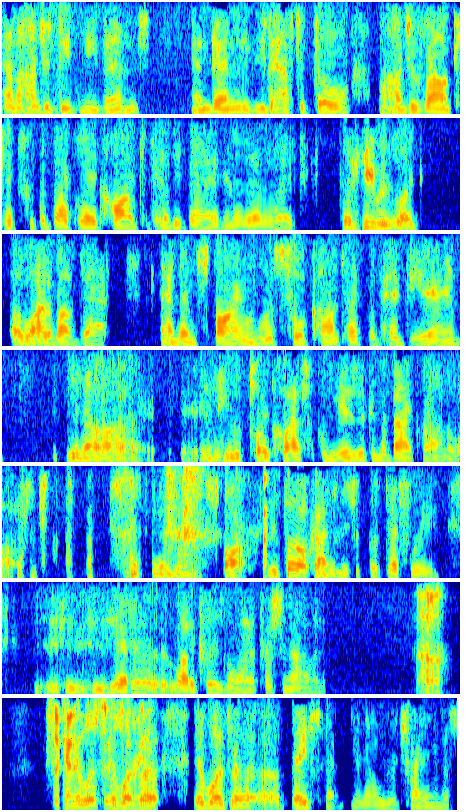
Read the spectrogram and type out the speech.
and a hundred deep knee bends, and then you'd have to throw a hundred round kicks with the back leg hard to the heavy bag and then the other leg. So he was like a lot about that and then sparring was full contact with headgear and you know uh, and he would play classical music in the background a lot of the time we spar he played all kinds of music but definitely he he had a, lot of charisma a lot of personality Uh huh. So kind and of it was it was a it was a, a basement you know we were training in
